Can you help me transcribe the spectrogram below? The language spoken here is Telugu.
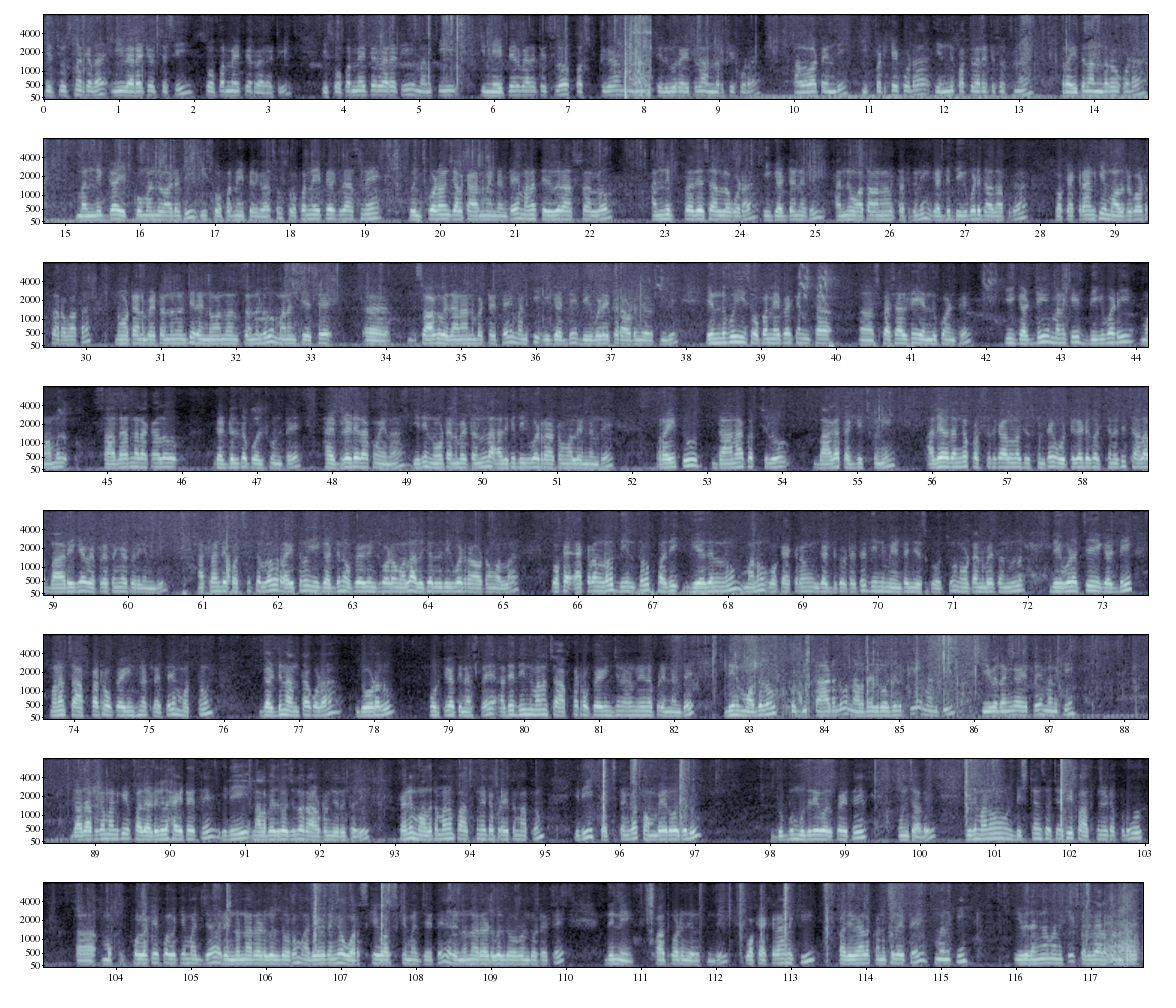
మీరు చూస్తున్నారు కదా ఈ వెరైటీ వచ్చేసి సూపర్ నేపియర్ వెరైటీ ఈ సూపర్ నేపియర్ వెరైటీ మనకి ఈ నేపియర్ వెరైటీస్లో ఫస్ట్గా మన తెలుగు రైతులందరికీ కూడా అలవాటైంది. ఇప్పటికే కూడా ఎన్ని కొత్త వెరైటీస్ వచ్చినా రైతులందరూ కూడా మన్నిగ్గా ఎక్కువ మంది వాడేది ఈ super Napier grass super Napier గ్రాస్నే పెంచుకోవడానికి గల కారణం ఏంటంటే మన తెలుగు రాష్ట్రాల్లో అన్ని ప్రదేశాల్లో కూడా ఈ గడ్డి అనేది అన్ని వాతావరణాలకు తట్టుకుని గడ్డి దిగుబడి దాదాపుగా ఒక ఎకరానికి మొదటి కోట తర్వాత నూట ఎనభై టన్నుల నుంచి రెండు వందల టన్నులు మనం చేసే సాగు విధానాన్ని బట్టి అయితే మనకి ఈ గడ్డి దిగుబడి అయితే రావడం జరుగుతుంది. ఎందుకు ఈ సూపర్ నైపర్కి ఇంత స్పెషాలిటీ ఎందుకు అంటే ఈ గడ్డి మనకి దిగుబడి మామూలు సాధారణ రకాలు గడ్డలతో పోల్చుకుంటే హైబ్రిడ్ రకమైన ఇది నూట ఎనభై టన్నుల అధిక దిగుబడి రావటం వల్ల ఏంటంటే రైతు దానా ఖర్చులు బాగా తగ్గించుకుని అదేవిధంగా ప్రస్తుత కాలంలో చూసుకుంటే ఒట్టిగడ్డి ఖర్చు అనేది చాలా భారీగా విపరీతంగా పెరిగింది. అట్లాంటి పరిస్థితుల్లో రైతులు ఈ గడ్డిని ఉపయోగించుకోవడం వల్ల అధిక దిగుబడి రావడం వల్ల ఒక ఎకరంలో దీంతో పది గేదెలను మనం ఒక ఎకరం గడ్డితో అయితే దీన్ని మెయింటైన్ చేసుకోవచ్చు. నూట ఎనభై టన్నుల దిగుబడి వచ్చే ఈ గడ్డి మనం చాఫ్ కటర్ ఉపయోగించినట్లయితే మొత్తం గడ్డిని అంతా కూడా దూడలు పూర్తిగా తినేస్తాయి. అదే దీన్ని మనం చాప్ కట్టర్ ఉపయోగించిన లేనప్పుడు ఏంటంటే దీని మొదలు కొద్ది కాడలు నలభై రోజులకి మనకి ఈ విధంగా అయితే మనకి దాదాపుగా మనకి పది అడుగుల హైట్ అయితే ఇది నలభై రోజుల్లో రావడం జరుగుతుంది. కానీ మొదట మనం పాతుకునేటప్పుడు అయితే మాత్రం ఇది ఖచ్చితంగా తొంభై రోజులు దుబ్బు ముదిరే వరకు అయితే ఉంచాలి. ఇది మనం డిస్టెన్స్ వచ్చేసి పాతుకునేటప్పుడు మొక్క పుల్లకి పుల్లకి మధ్య రెండున్నర అడుగుల దూరం అదేవిధంగా వరుసకి వరుసకి మధ్య అయితే రెండున్నర అడుగుల దూరంతో అయితే దీన్ని పాతుకోవడం జరుగుతుంది. ఒక ఎకరానికి పదివేల కనుపులు అయితే మనకి ఈ విధంగా మనకి పదివేల కనుపులు అయితే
